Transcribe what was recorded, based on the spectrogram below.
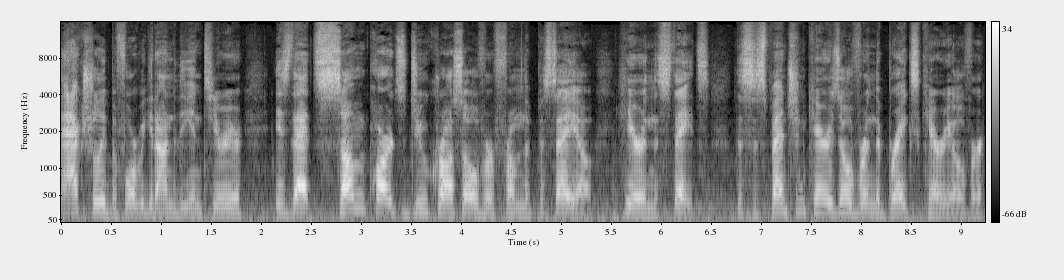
actually, before we get onto the interior, is that some parts do cross over from the Paseo here in the States. The suspension carries over and the brakes carry over,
